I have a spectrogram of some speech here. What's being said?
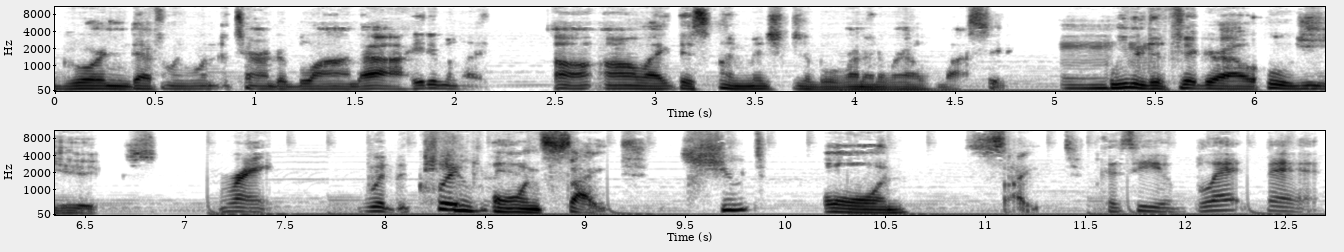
Gordon definitely wouldn't have turned a blind eye. He'd have been like, oh, I don't like this unmentionable running around with my city. Mm, We need to figure out who he is. Right. With the quick Shoot on sight. Shoot on sight. because he a black bat.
